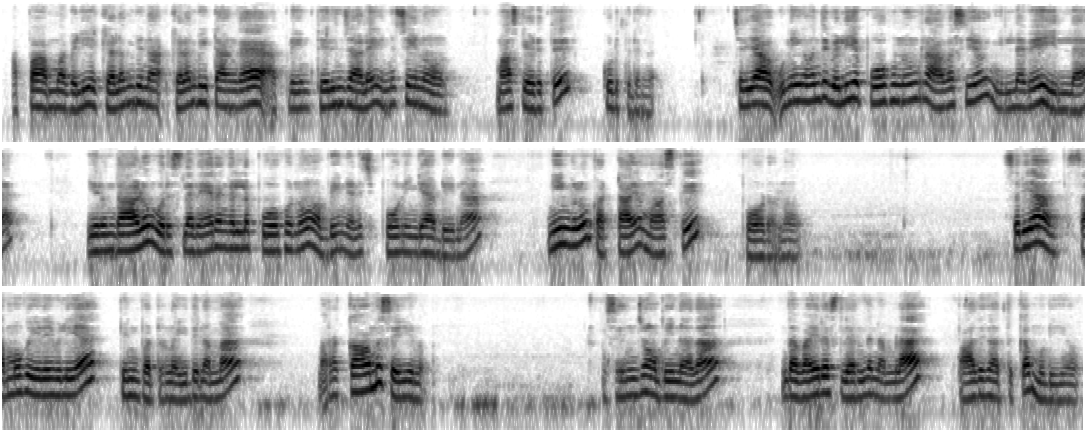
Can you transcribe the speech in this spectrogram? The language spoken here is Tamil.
அப்பா அம்மா வெளியே கிளம்பினா கிளம்பிட்டாங்க அப்படின்னு தெரிஞ்சாலே என்ன செய்யணும்? மாஸ்க் எடுத்து கொடுத்துடுங்க. சரியா? நீங்க வந்து வெளியே போகணுங்கிற அவசியம் இல்லவே இல்லை. இருந்தாலும் ஒரு சில நேரங்களில் போகணும் அப்படின்னு நினச்சி போனீங்க அப்படின்னா நீங்களும் கட்டாயம் மாஸ்க்கு போடணும். சரியா? சமூக இடைவெளியை பின்பற்றணும். இது நம்ம மறக்காம செய்யணும். செஞ்சோம் அப்படின்னா தான் இந்த வைரஸ்லேருந்து நம்மளை பாதுகாத்துக்க முடியும்.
